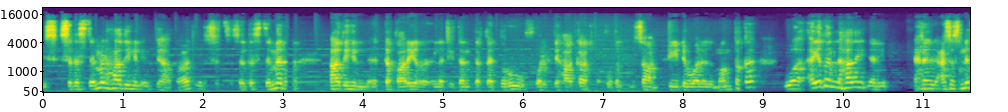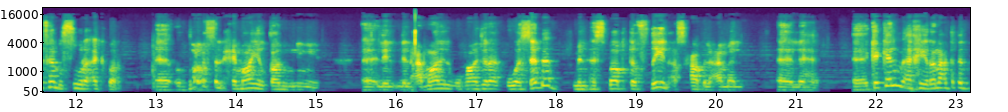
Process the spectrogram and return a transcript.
ستستمر هذه الانتهاكات وستستمر هذه التقارير التي تنتقد ظروف وانتهاكات حقوق الإنسان في دول المنطقة وأيضا لهذه يعني إحنا على أساس نفهم الصورة أكبر آه، ضعف الحماية القانونية آه، للعمال المهاجرة هو سبب من أسباب تفضيل أصحاب العمل آه، لها. ككلمة أخيرة أنا أعتقد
